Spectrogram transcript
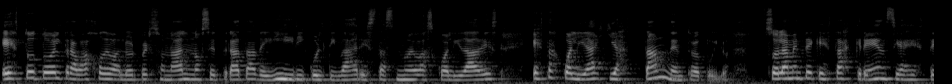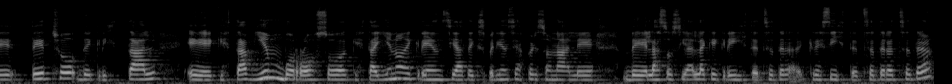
Esto, todo el trabajo de valor personal, no se trata de ir y cultivar estas nuevas cualidades. Estas cualidades ya están dentro tuyo. Solamente que estas creencias, este techo de cristal eh, que está bien borroso, que está lleno de creencias, de experiencias personales, de la sociedad en la que creíste, etcétera, creciste, etcétera, etcétera,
